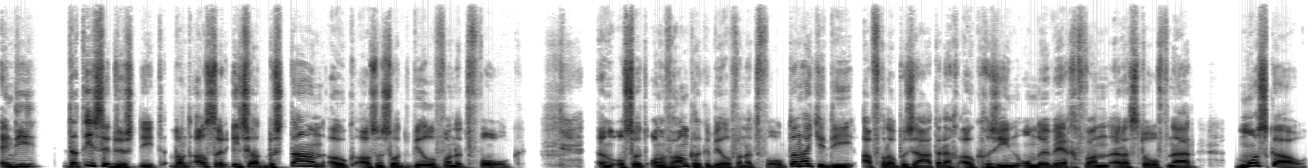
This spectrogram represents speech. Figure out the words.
En die, dat is er dus niet. Want als er iets had bestaan ook als een soort wil van het volk een soort onafhankelijke wil van het volk, dan had je die afgelopen zaterdag ook gezien onderweg van Rostov naar Moskou.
